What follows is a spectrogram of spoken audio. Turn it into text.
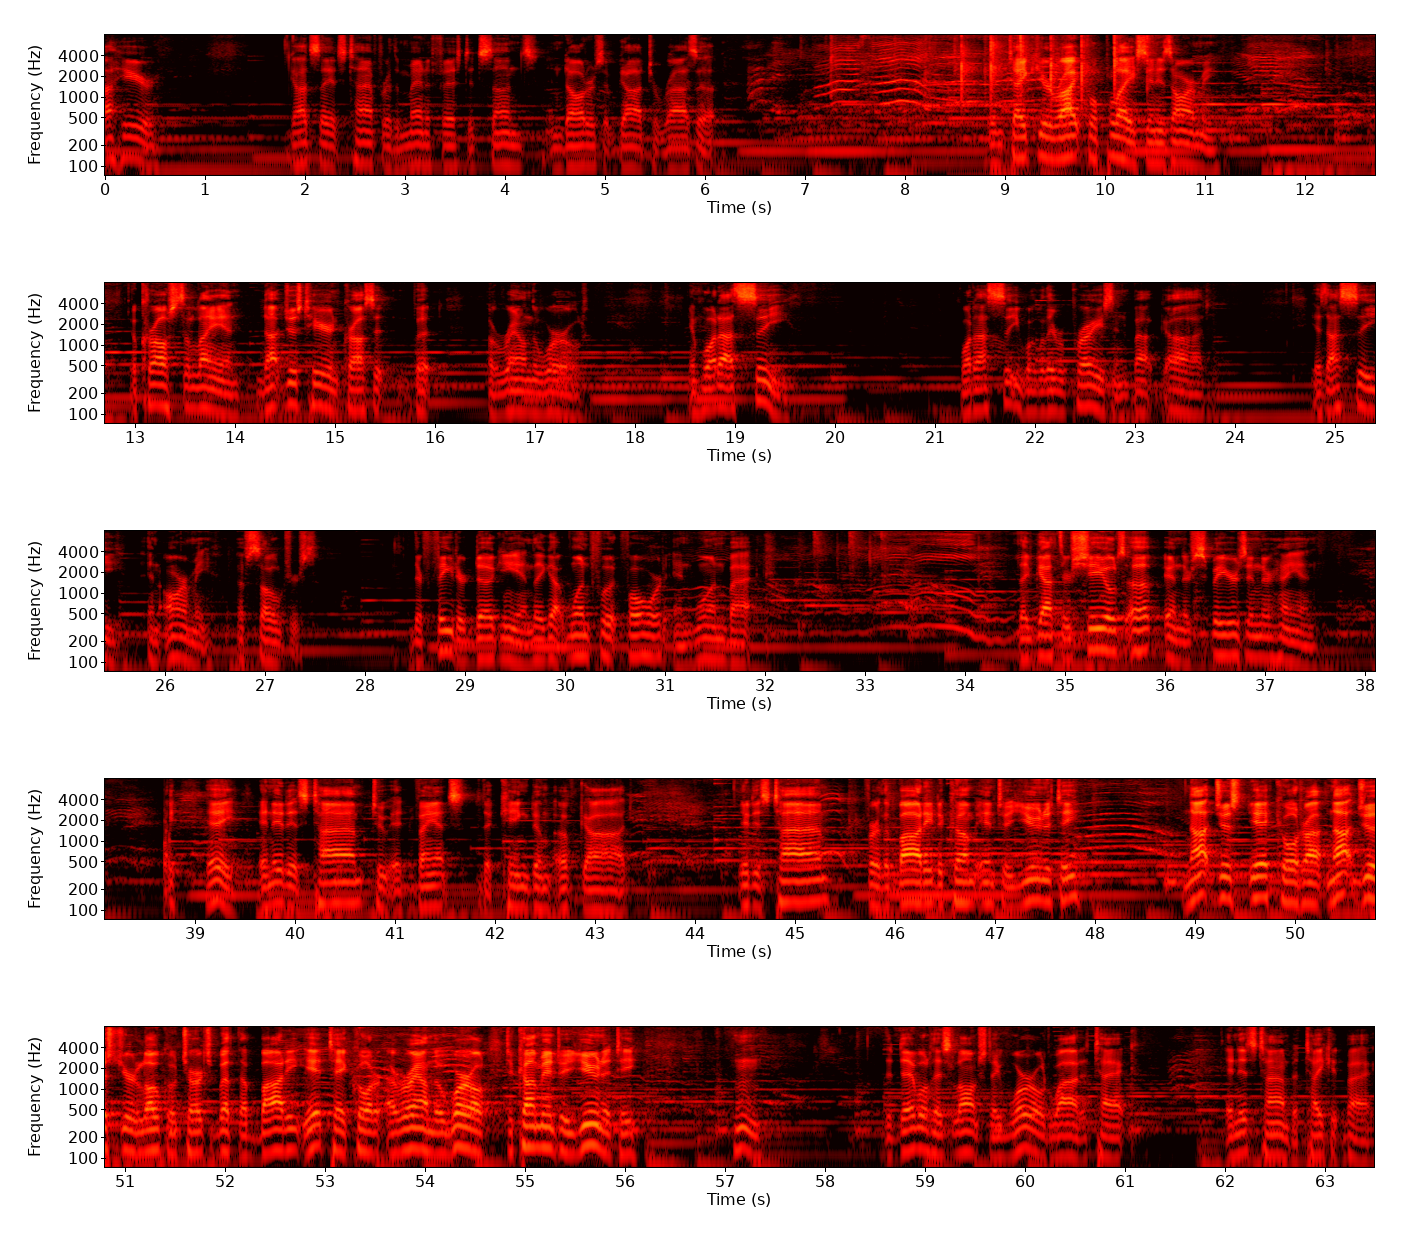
I hear God say it's time for the manifested sons and daughters of God to rise up and take your rightful place in His army across the land, not just here and cross it, but around the world. And what I see, what I see while they were praising about God, is I see an army of soldiers. Their feet are dug in. They got one foot forward and one back. They've got their shields up and their spears in their hand. Hey, and it is time to advance the kingdom of God. It is time for the body to come into unity. Not just not just your local church, but the body it take around the world to come into unity. Hmm. The devil has launched a worldwide attack, and it's time to take it back.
